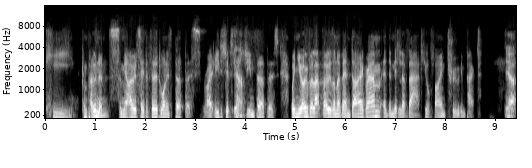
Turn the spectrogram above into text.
key components. I mean, I would say the third one is purpose, right? Leadership, strategy, yeah. and purpose. When you overlap those on a Venn diagram, in the middle of that, you'll find true impact. Yeah.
